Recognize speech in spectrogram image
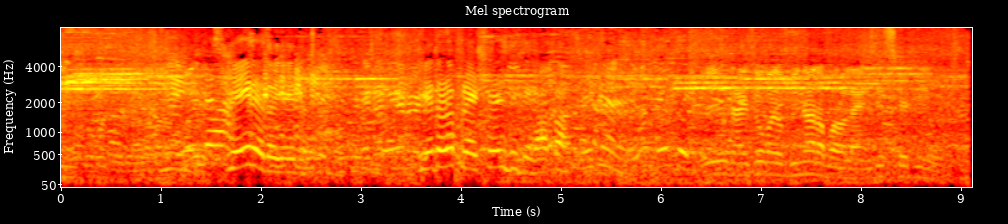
लगे यही दे दो यही दे दो ये थोड़ा फ्रेश फ्रेश दिखेगा आपका ढाई सौ का बिना रबर वाला है जिस सेट ही।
